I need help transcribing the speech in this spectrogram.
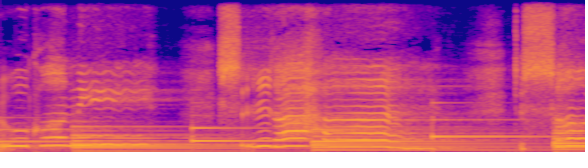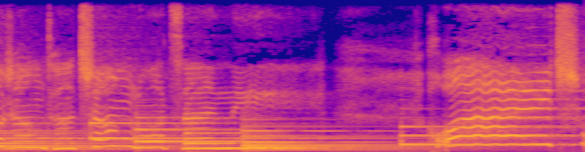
如果你是大海。至少让它降落在你怀中。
